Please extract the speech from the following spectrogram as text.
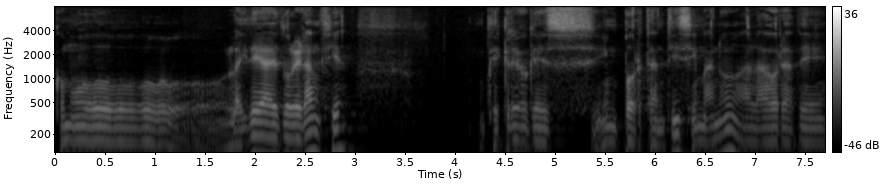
como la idea de tolerancia, que creo que es importantísima ¿no? a la hora de,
